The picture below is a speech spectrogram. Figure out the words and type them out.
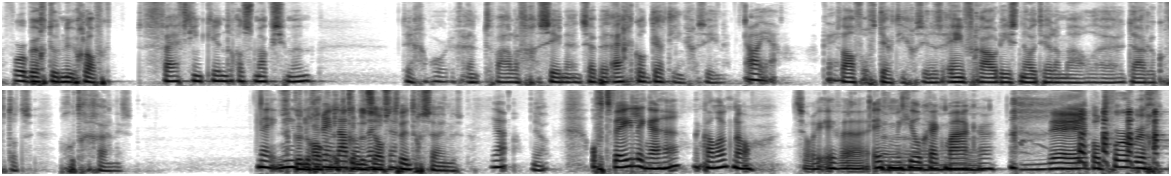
Voorburg doet nu geloof ik 15 kinderen als maximum tegenwoordig. En 12 gezinnen. En ze hebben eigenlijk al 13 gezinnen. Oh ja. Oké. 12 of 13 gezinnen. Dus één vrouw die is nooit helemaal duidelijk of dat goed gegaan is. Nee, Ze niet kunnen er ook, iedereen het kunnen zelfs weten. 20 zijn. Dus. Of tweelingen, hè? Dat kan ook nog. Sorry, even, even Michiel gek Eh, maken. Nee, want Voorburg,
